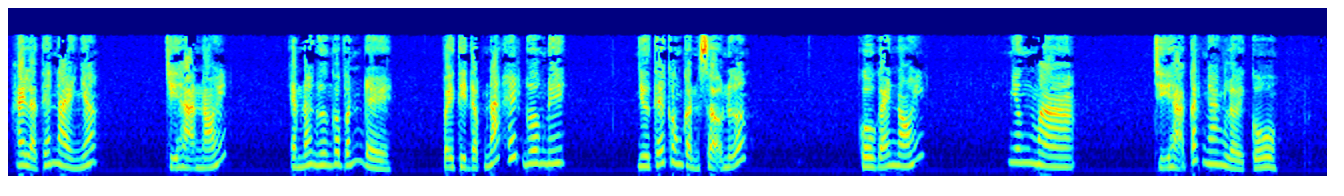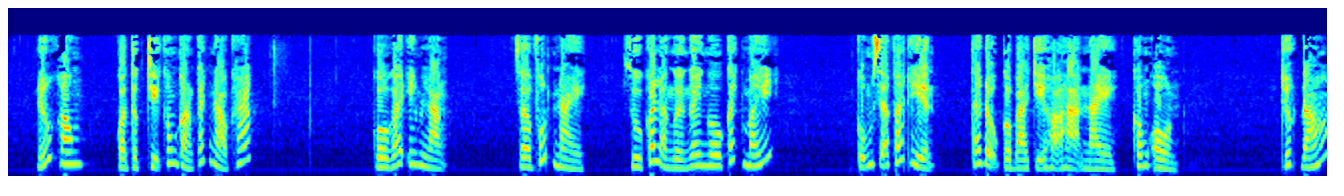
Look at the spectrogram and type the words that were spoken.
Hay là thế này nhé chị hạ nói. Em nói gương có vấn đề. Vậy thì đập nát hết gương đi. Như thế không cần sợ nữa. Cô gái nói. Nhưng mà chị hạ cắt ngang lời cô. Nếu không quả thực chị không còn cách nào khác. Cô gái im lặng. Giờ phút này, dù có là người ngây ngô cách mấy, cũng sẽ phát hiện thái độ của bà chị họ hạ này không ổn. Trước đó,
